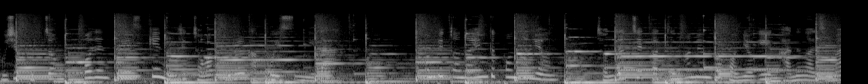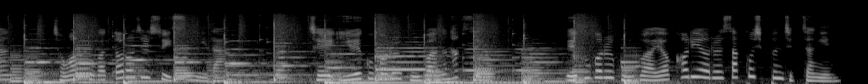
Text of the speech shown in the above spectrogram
99.9%의 스캔 인식 정확도를 갖고 있습니다. 컴퓨터나 핸드폰 화면, 전자책 같은 화면도 번역이 가능하지만 정확도가 떨어질 수 있습니다. 제2외 국어를 공부하는 학생, 외국어를 공부하여 커리어를 쌓고 싶은 직장인,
